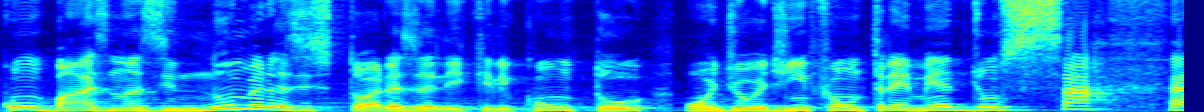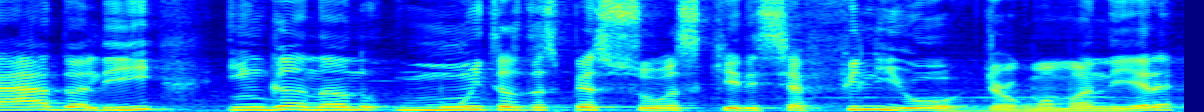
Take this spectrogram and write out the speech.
com base nas inúmeras histórias ali que ele contou, onde Odin foi um tremendo de um safado ali, enganando muitas das pessoas que ele se afiliou de alguma maneira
